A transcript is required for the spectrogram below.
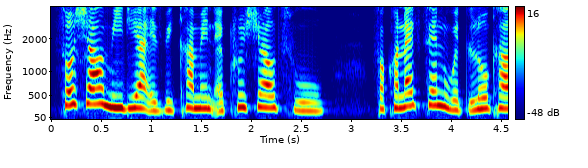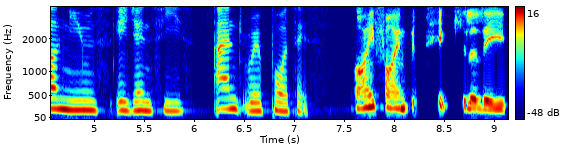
social media is becoming a crucial tool for connecting with local news agencies and reporters. I find particularly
